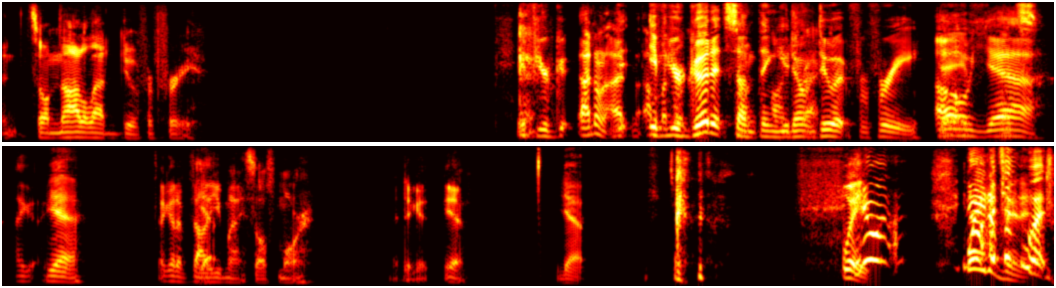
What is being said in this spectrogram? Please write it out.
And so I'm not allowed to do it for free. If you're I don't. I, if you're good at something, you don't do it for free. Oh yeah. I, yeah, I gotta value myself more. I dig it. Yeah. yeah. Wait. You know what? You Wait I a minute. What?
